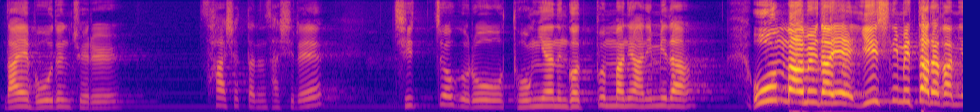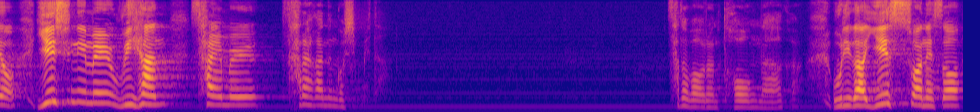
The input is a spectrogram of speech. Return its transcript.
나의 모든 죄를 사하셨다는 사실에 지적으로 동의하는 것뿐만이 아닙니다. 온 마음을 다해 예수님을 따라가며 예수님을 위한 삶을 살아가는 것입니다. 사도 바울은 더욱 나아가 우리가 예수 안에서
